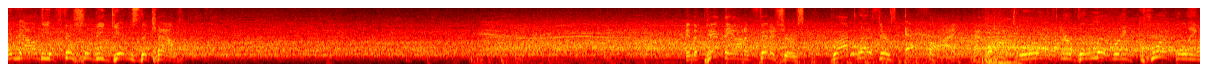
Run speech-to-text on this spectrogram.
and now the official begins the count. In the pantheon of finishers, Brock Lesnar's F5 had Brock Lesnar delivering crippling.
